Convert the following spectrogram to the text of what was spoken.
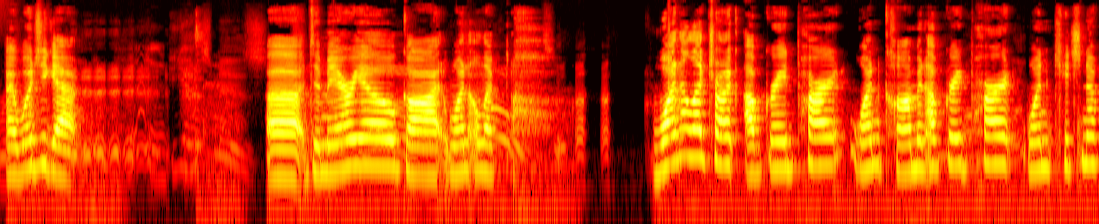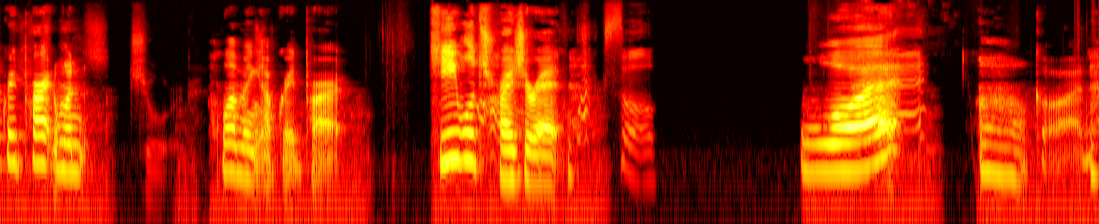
Alright, what'd you get? Uh, Demario got one elect- one electronic upgrade part, one common upgrade part, one kitchen upgrade part, and one plumbing upgrade part. He will treasure it. What? Oh god.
